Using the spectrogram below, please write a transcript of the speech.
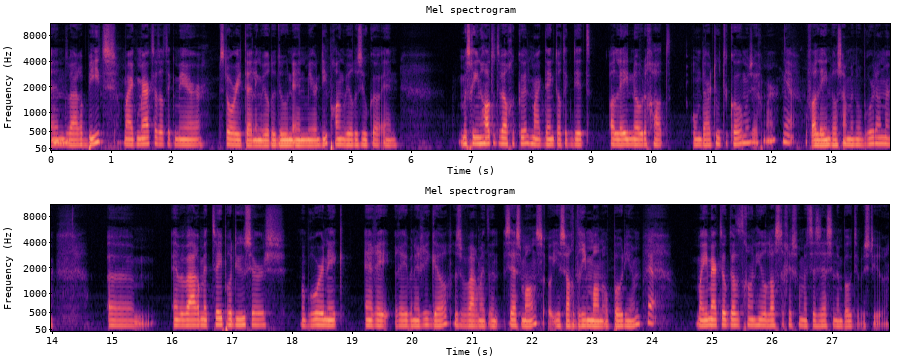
en Mhm. het waren beats. Maar ik merkte dat ik meer storytelling wilde doen en meer diepgang wilde zoeken. En misschien had het wel gekund, maar ik denk dat ik dit alleen nodig had om daartoe te komen, zeg maar. Ja. Of alleen wel samen met mijn broer dan, maar... Um, en we waren met twee producers, mijn broer en ik, en Re Reben en Rigel. Dus we waren met een zes mans. Je zag drie man op podium. Ja. Maar je merkt ook dat het gewoon heel lastig is om met z'n zes in een boot te besturen.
